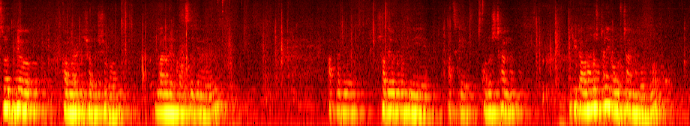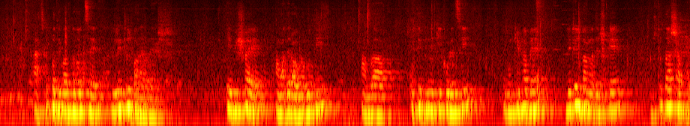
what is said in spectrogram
শ্রদ্ধেয় কমিউনিটি সদস্যগণ, মাননীয় কনসাল জেনারেল আপনাদের সদয় অনুমতি নিয়ে আজকে অনুষ্ঠান কিছুটা অনানুষ্ঠানিক অনুষ্ঠান বলব। আজকে প্রতিপাদ্য হচ্ছে লিটল বাংলাদেশ এই বিষয়ে আমাদের অগ্রগতি, আমরা অতীত কি করেছি এবং কীভাবে লিটিল বাংলাদেশকে দ্রুততার সাথে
